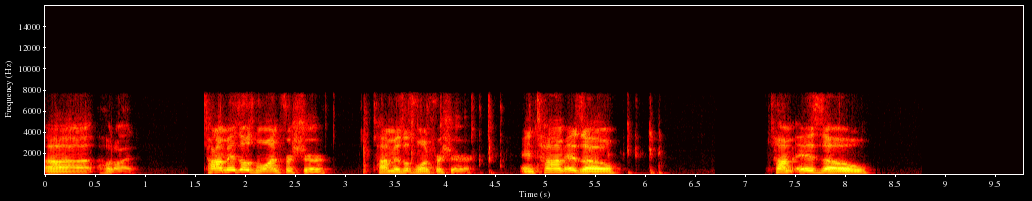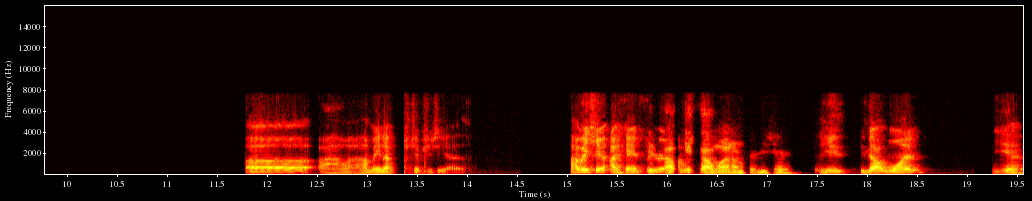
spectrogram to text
Uh, hold on. Tom Izzo's one for sure. Tom Izzo's one for sure. And Tom Izzo. Tom Izzo. Uh, oh, how many national championships he has? How many? I can't He's figure got, out. he's got one, I'm pretty sure. He he got one. Yeah.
